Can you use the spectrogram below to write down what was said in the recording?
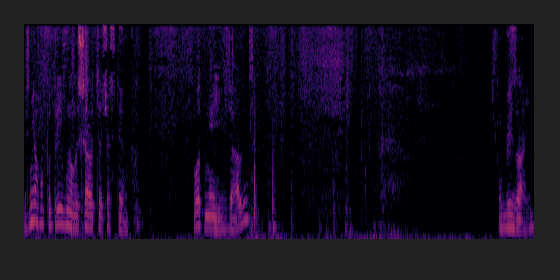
З нього потрібна лише оця частинка. От ми її взяли. Обрізаємо.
